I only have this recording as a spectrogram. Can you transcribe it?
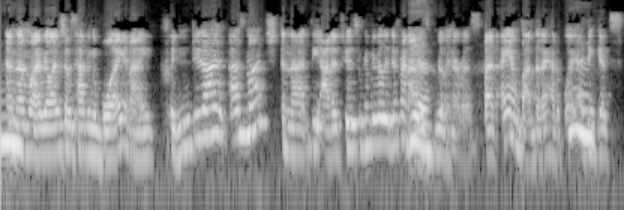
Mhm. And then when I realized I was having a boy and I couldn't do that as much, and that the attitudes were gonna be really different, I was really nervous. But I am glad that I had a boy. I Mhm. think it's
